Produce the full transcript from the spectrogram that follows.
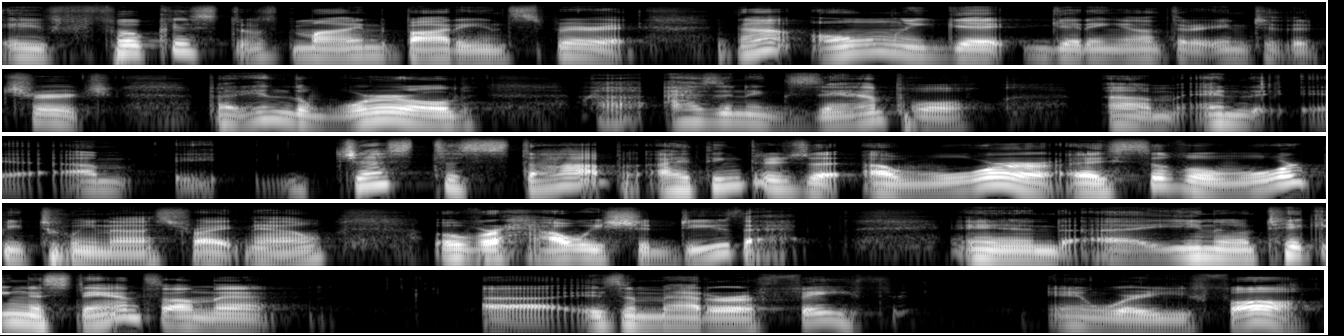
a focused of mind, body, and spirit. Not only get getting out there into the church, but in the world uh, as an example um, and um, just to stop, I think there's a, a war, a civil war between us right now over how we should do that. And, uh, you know, taking a stance on that uh, is a matter of faith and where you fall.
